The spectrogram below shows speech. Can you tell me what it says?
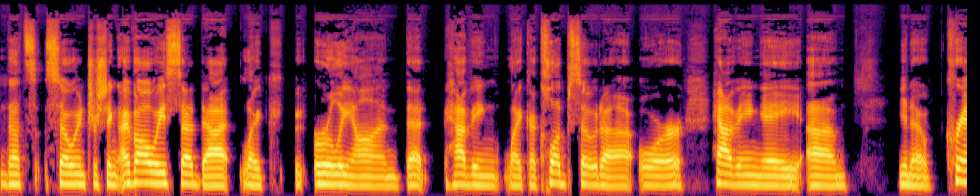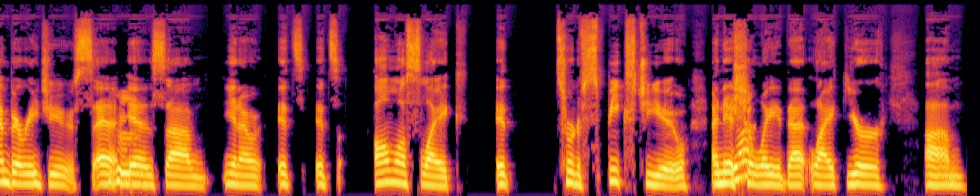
that's so interesting. I've always said that like early on that having like a club soda or having a um you know cranberry juice uh, mm-hmm. is um you know it's it's almost like it sort of speaks to you initially yeah. that like you're um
